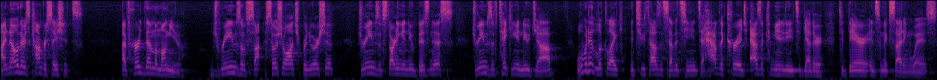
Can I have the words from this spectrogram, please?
I know there's conversations. I've heard them among you. Dreams of so- social entrepreneurship, dreams of starting a new business, dreams of taking a new job. What would it look like in 2017 to have the courage as a community together to dare in some exciting ways?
